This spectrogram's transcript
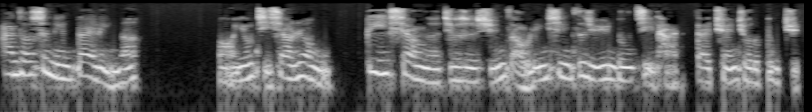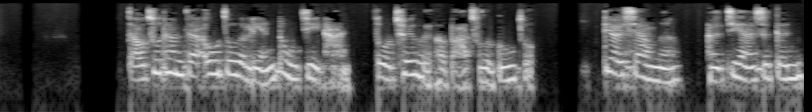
按照圣灵带领呢，啊，有几项任务。第一项呢，就是寻找灵性知觉运动祭坛在全球的布局，找出他们在欧洲的联动祭坛做摧毁和拔除的工作。第二项呢，呃，既然是跟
